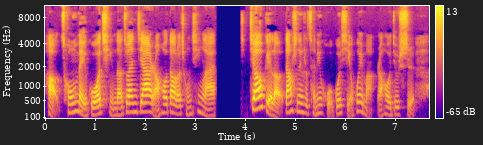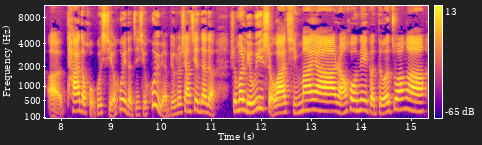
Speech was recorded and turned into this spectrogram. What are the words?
好，从美国请了专家，然后到了重庆来。交给了当时那个时候成立火锅协会嘛，然后就是呃他的火锅协会的这些会员，比如说像现在的什么刘一手啊、秦妈呀，然后那个德庄啊，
